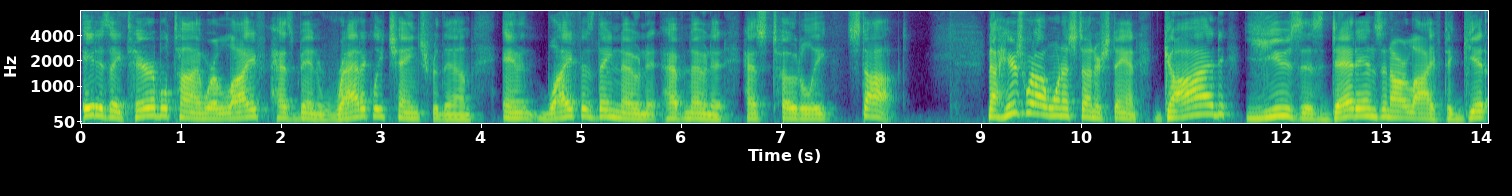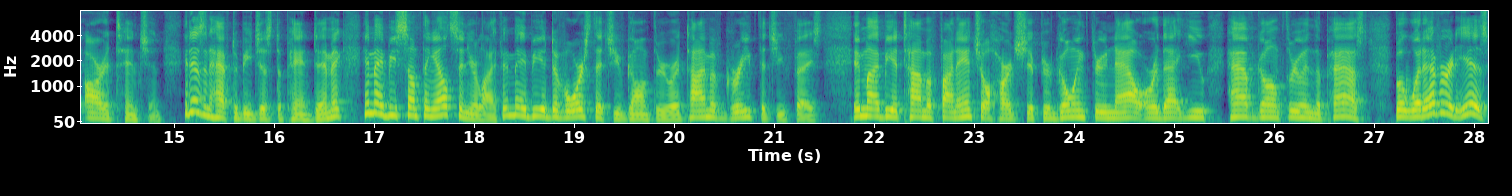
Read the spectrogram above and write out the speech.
It is a terrible time where life has been radically changed for them and life as they known it have known it has totally stopped. Now, here's what I want us to understand God uses dead ends in our life to get our attention. It doesn't have to be just a pandemic, it may be something else in your life. It may be a divorce that you've gone through, or a time of grief that you faced. It might be a time of financial hardship you're going through now, or that you have gone through in the past. But whatever it is,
